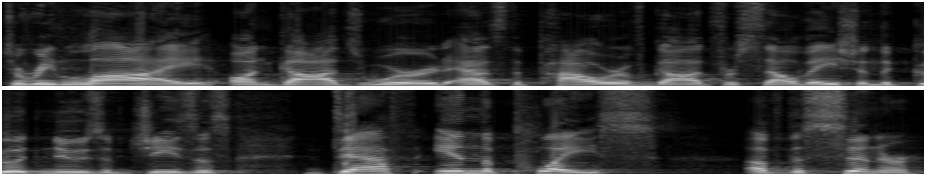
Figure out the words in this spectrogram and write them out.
to rely on God's word as the power of God for salvation, the good news of Jesus' death in the place of the sinner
